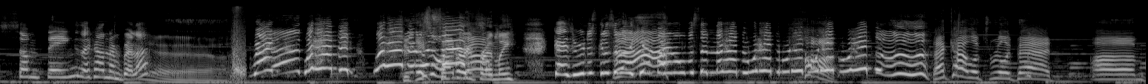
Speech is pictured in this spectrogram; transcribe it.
some things. I found an umbrella. Yeah. Right? What happened? What happened? Did you It's all sign very friendly. Guys, we were just gonna sit on the Ah! campfire and all of a sudden that happened. What happened? What happened? What happened? What happened? That guy looked really bad. Um,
